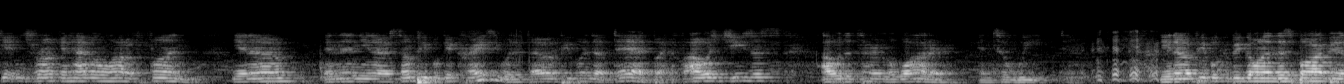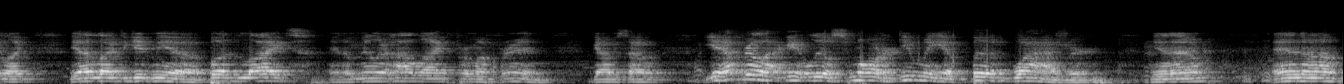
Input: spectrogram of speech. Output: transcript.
getting drunk and having a lot of fun. You know? And then, you know, some people get crazy with it, though, and people end up dead. But if I was Jesus, I would have turned the water into weed. you know, people could be going to this bar being like, yeah, I'd like to get me a Bud Light and a Miller High Life for my friend. Guy beside him, yeah, I feel like getting a little smarter. Give me a Budweiser, you know? And uh,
